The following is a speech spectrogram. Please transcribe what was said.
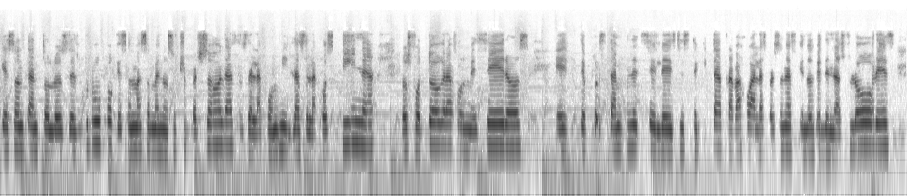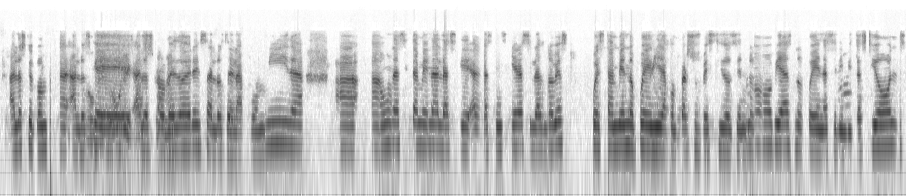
que son tanto los del grupo, que son más o menos ocho personas, los de la comida, las de la cocina, los fotógrafos, meseros, este, pues también se les este, quita trabajo a las personas que nos venden las flores, a los que compran, a los que, a los proveedores, a los de la comida, a, aún así también a las que, a las quinceañeras y las novias, pues también no pueden ir a comprar sus vestidos de novias, no pueden hacer invitaciones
